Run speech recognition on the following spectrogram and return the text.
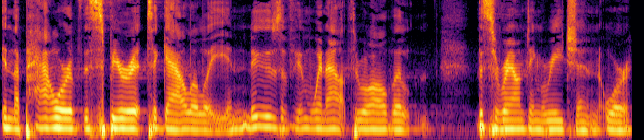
in the power of the Spirit to Galilee, and news of him went out through all the, the surrounding region. Or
